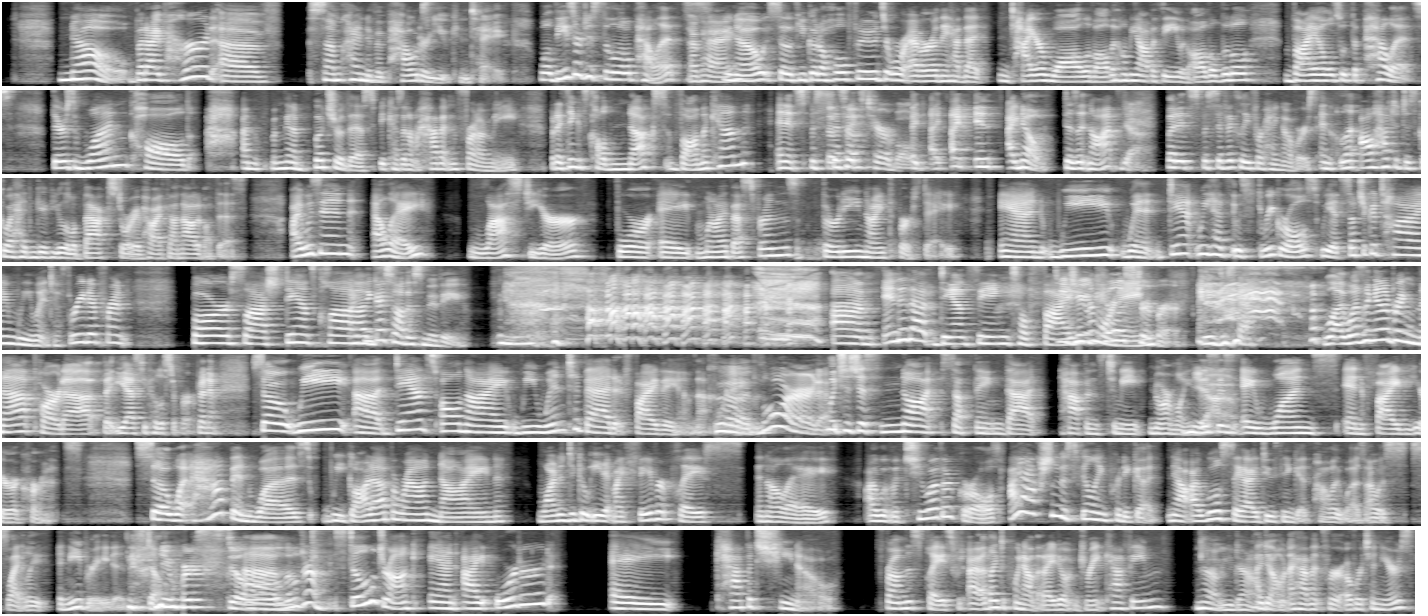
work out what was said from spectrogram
No, but I've heard of some kind of a powder you can take. Well, these are just the little pellets. Okay. You know, so if you go to Whole Foods or wherever and they have that entire wall of all the homeopathy with all the little vials with the pellets, There's one called, I'm, I'm going to butcher this because I don't have it in front of me, but I think it's called Nux Vomicum. And it's specific. That sounds terrible. I, I, I, I know, does it not? yeah. But it's specifically for hangovers. And let, I'll have to just go ahead and give you a little backstory of how I found out about this. I was in LA last year for a one of my best friend's 39th birthday. And we went dan we had it was three girls. We had such a good time. We went to three different bar slash dance clubs. I think I saw this movie. um ended up dancing till five Did you in the kill morning. a stripper? We did, yes. well, I wasn't going to bring that part up, but yes, we killed a stripper. But no. So we uh, danced all night. We went to bed at 5 a.m. that Good morning, lord. which is just not something that happens to me normally. Yeah. This is a once in five year occurrence. So what happened was we got up around nine, wanted to go eat at my favorite place in LA. I went with two other girls. I actually was feeling pretty good. Now, I will say I do think it probably was. I was slightly inebriated still. you were still a Um, little drunk. Still a little drunk. And I ordered a cappuccino from this place, which I'd like to point out that I don't drink caffeine. No, you don't. I don't. I haven't for over 10 years.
